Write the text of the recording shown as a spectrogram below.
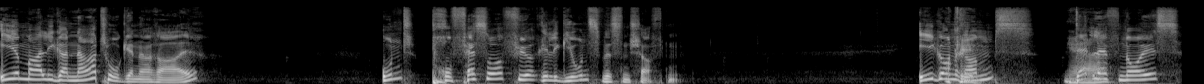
Ehemaliger NATO-General und Professor für Religionswissenschaften. Egon Okay. Rams, Ja. Detlef Neuss,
